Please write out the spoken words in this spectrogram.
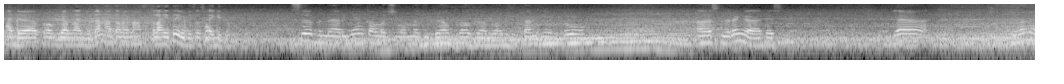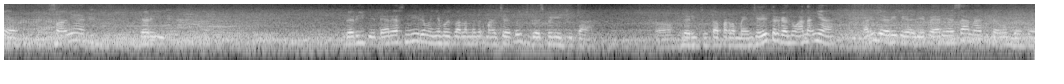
ada program lanjutan atau memang setelah itu ya udah selesai gitu? Sebenarnya kalau cuma dibilang program lanjutan itu eh, sebenarnya nggak ada sih. Ya gimana ya? Soalnya dari dari DPR sendiri menyebut parlemen remaja itu juga sebagai duta oh. Dari duta parlemen. Jadi tergantung anaknya. Tapi dari DPR-nya sana tidak membaca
